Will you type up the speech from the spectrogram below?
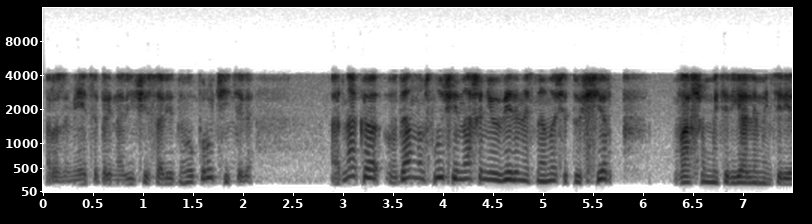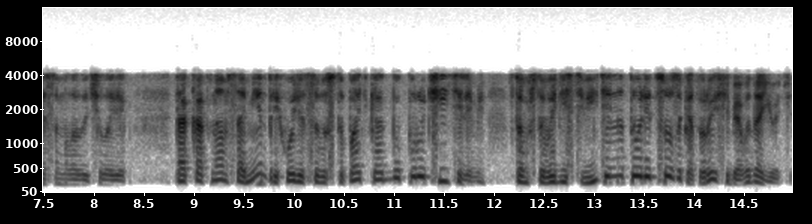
разумеется, при наличии солидного поручителя. Однако в данном случае наша неуверенность наносит ущерб вашим материальным интересам, молодой человек, так как нам самим приходится выступать как бы поручителями в том, что вы действительно то лицо, за которое себя выдаете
